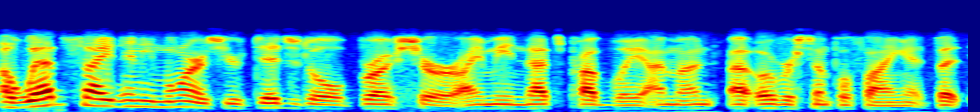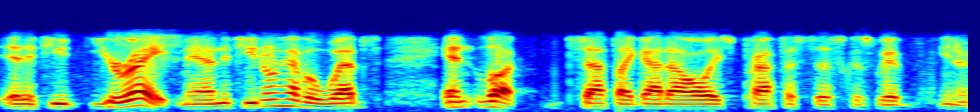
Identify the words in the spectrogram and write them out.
A website anymore is your digital brochure. I mean, that's probably I'm un, uh, oversimplifying it, but if you you're right, man. If you don't have a web, and look, Seth, I got to always preface this because we have you know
